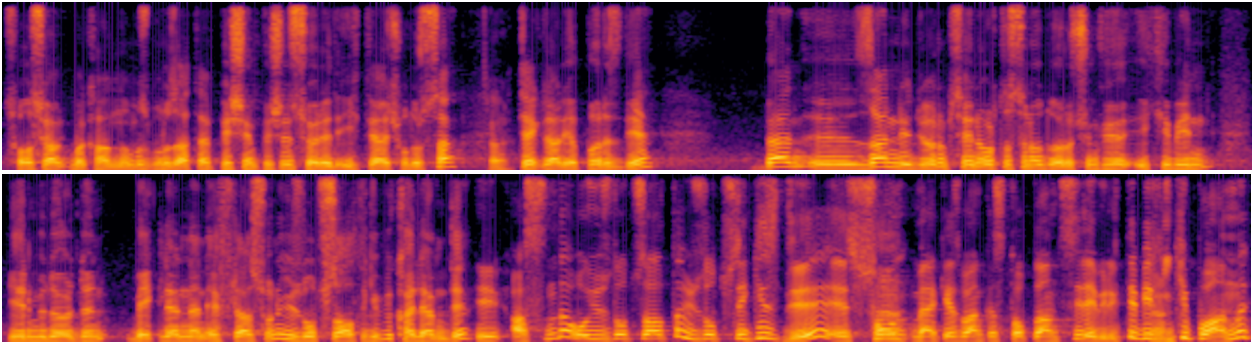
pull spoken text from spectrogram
Sosyal Bakanlığımız bunu zaten peşin peşin söyledi. İhtiyaç olursa Evet. tekrar yaparız diye. Ben e, zannediyorum sene ortasına doğru çünkü 2024'ün beklenen enflasyonu %36 gibi bir kalemdi. E, aslında o %36'da %38'di. E, son Evet. Merkez Bankası toplantısıyla birlikte bir 2 puanlık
